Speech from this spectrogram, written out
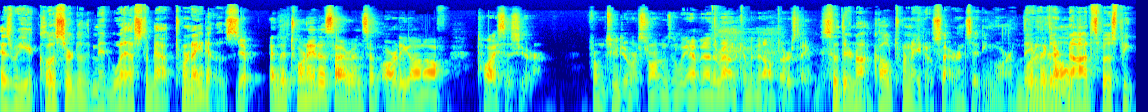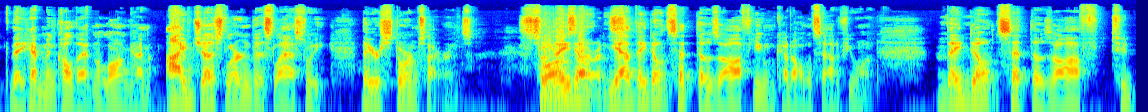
as we get closer to the Midwest about tornadoes. Yep. And the tornado sirens have already gone off twice this year from two different storms, and we have another round coming in on Thursday. So they're not called tornado sirens anymore. They, are they are called? not supposed to be. They haven't been called that in a long time. I just learned this last week. They are storm sirens. Storm they sirens. Don't, yeah, they don't set those off. You can cut all this out if you want. They don't set those off to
